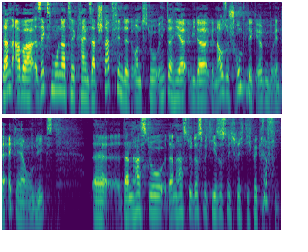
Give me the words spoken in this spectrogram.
dann aber sechs Monate kein Satz stattfindet und du hinterher wieder genauso schrumpelig irgendwo in der Ecke herumliegst, äh, dann, hast du, dann hast du das mit Jesus nicht richtig begriffen.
